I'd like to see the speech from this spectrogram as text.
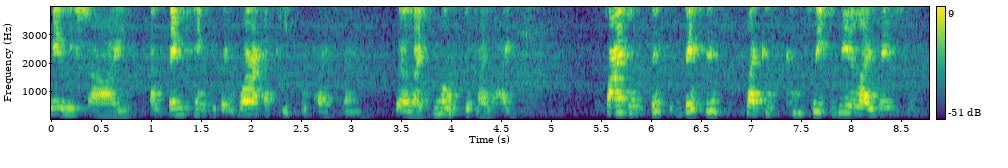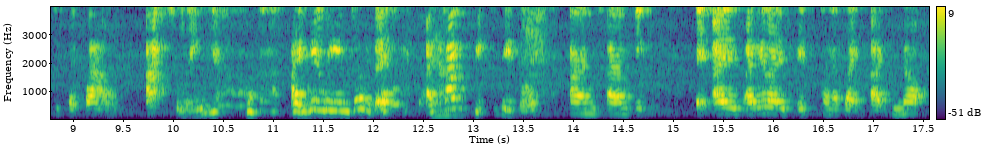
really shy and thinking they weren't a people person for like most of my life, find this this is like a complete realization. It's just like wow, actually, I really enjoy this. I yeah. can speak to people, and um, it, it, I I realize it's kind of like I've not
